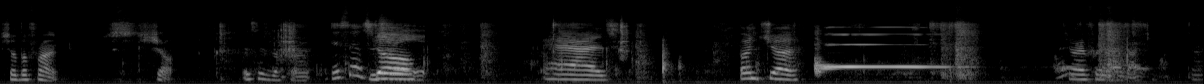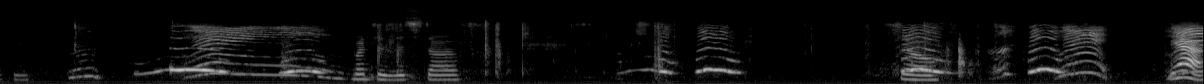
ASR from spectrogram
Show the front. Show. This is the front. This is So- great. It has a bunch of. Sorry for that, guys. Bunch of this stuff. So yeah,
